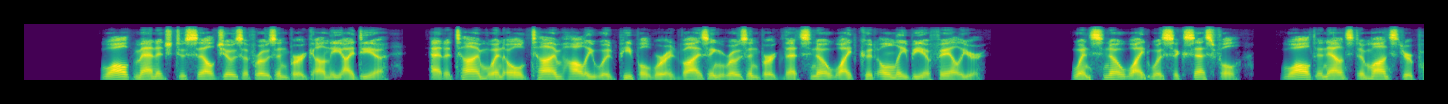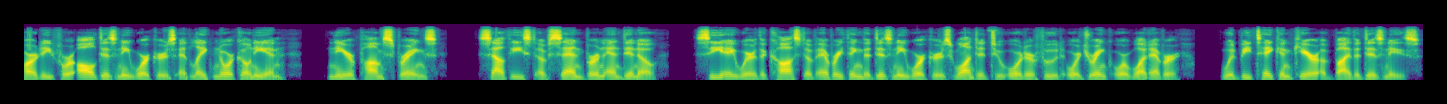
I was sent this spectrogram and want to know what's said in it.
Walt managed to sell Joseph Rosenberg on the idea, at a time when old-time Hollywood people were advising Rosenberg that Snow White could only be a failure. When Snow White was successful, Walt announced a monster party for all Disney workers at Lake Norconian, near Palm Springs, southeast of San Bernardino, CA where the cost of everything the Disney workers wanted to order food or drink or whatever, would be taken care of by the Disneys.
